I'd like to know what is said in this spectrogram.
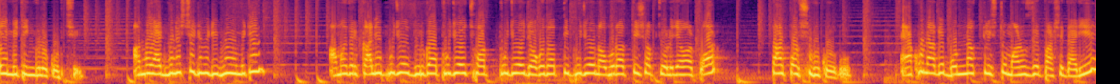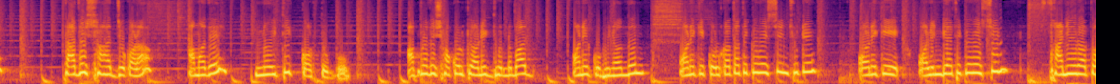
এই মিটিংগুলো করছি। আমি অ্যাডমিনিস্ট্রেটিভ রিভিউ মিটিং আমাদের কালী পুজো, দুর্গা পুজো, ছট পুজো, জগদ্ধাত্রী পুজো, নবরাত্রি সব চলে যাওয়ার পর, তারপর শুরু করব। এখন আগে বন্যাক্লিষ্ট মানুষদের পাশে দাঁড়িয়ে তাদের সাহায্য করা আমাদের নৈতিক কর্তব্য। আপনাদের সকলকে অনেক ধন্যবাদ, অনেক অভিনন্দন। অনেকে কলকাতা থেকেও এসছেন ছুটে, অনেকে অল ইন্ডিয়া থেকেও এসছেন। স্থানীয়রা তো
